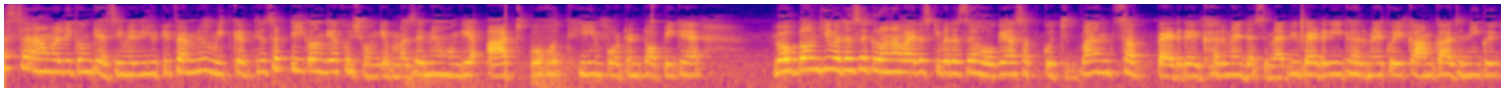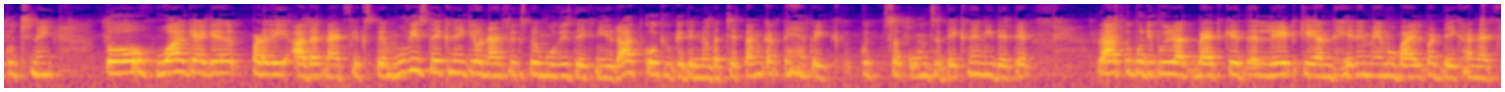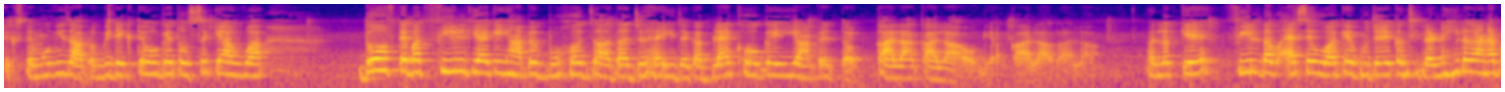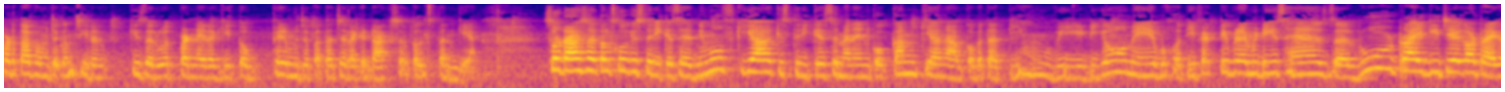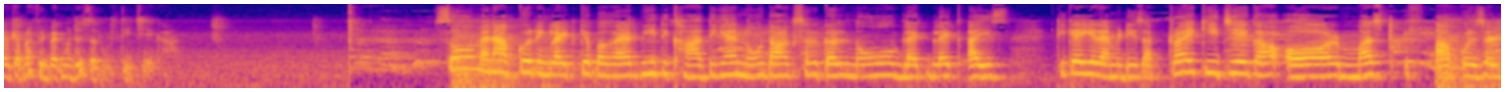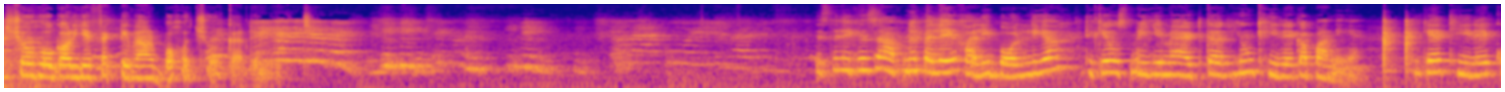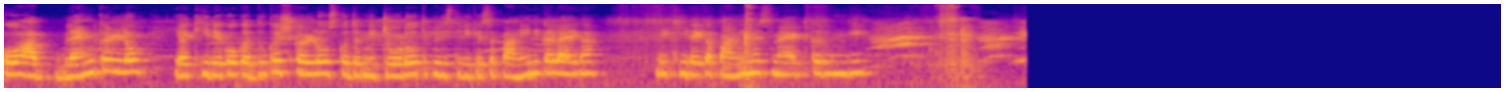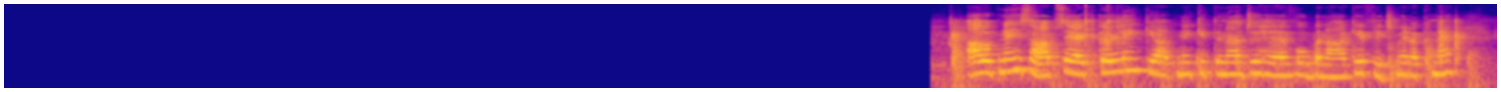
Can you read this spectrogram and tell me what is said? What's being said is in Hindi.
वालेकुम कैसी मेरी यूट्यूब फैमिली उम्मीद करती हूँ सब ठीक होंगे, खुश होंगे, मज़े में होंगे। आज बहुत ही इम्पोर्टेंट टॉपिक है। लॉकडाउन की वजह से कोरोना वायरस की वजह से हो गया सब कुछ बंद, सब बैठ गए घर में। जैसे मैं भी बैठ गई घर में, कोई काम काज नहीं, कोई कुछ नहीं। तो हुआ क्या कि पड़ गई आदत नेटफ्लिक्स पे मूवीज़ देखने की और नेटफ्लिक्स पे मूवीज़ देखनी रात को, क्योंकि दिन में बच्चे तंग करते हैं, कोई कुछ सुकून से देखने नहीं देते। रात को पूरी पूरी रात बैठ के, लेट के अंधेरे में मोबाइल पर देख नेटफ्लिक्स पे मूवीज़ आप लोग भी देखते होंगे तो उससे क्या हुआ? दो हफ़्ते बाद फील किया कि यहाँ पे बहुत ज़्यादा जो है ये जगह ब्लैक हो गई, यहाँ पे तो काला काला हो गया, काला काला। मतलब कि फील तब ऐसे हुआ कि मुझे कंसीलर नहीं लगाना पड़ता, फिर मुझे कंसीलर की ज़रूरत पड़ने लगी तो फिर मुझे पता चला कि डार्क सर्कल्स बन गया। सो डार्क सर्कल्स को किस तरीके से रिमूव किया किस तरीके से मैंने इनको कम किया मैं आपको बताती हूँ वीडियो में। बहुत ही इफ़ेक्टिव रेमेडीज हैं ज़रूर ट्राई कीजिएगा और ट्राई करके अपना फीडबैक मुझे ज़रूर दीजिएगा। सो so, मैंने आपको रिंग लाइट के बगैर भी दिखा दिया है। No dark circle no black black eyes ठीक है ये रेमेडीज़ आप ट्राई कीजिएगा और मस्ट आपको रिज़ल्ट शो होगा और ये इफ़ेक्टिव है और बहुत शोर कर देंगे इस तरीके से आपने पहले खाली बॉल लिया, ठीक है? उसमें ये मैं ऐड कर रही हूँ, खीरे का पानी है, ठीक है? खीरे को आप ब्लेंड कर लो या खीरे को कद्दूकश कर लो, उसको जब निचोड़ो तो फिर इस तरीके से पानी निकल आएगा। ये खीरे का पानी मैं इसमें ऐड करूँगी। आप अपने हिसाब से ऐड कर लें कि आपने कितना जो है वो बना के फ्रिज में रखना है।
